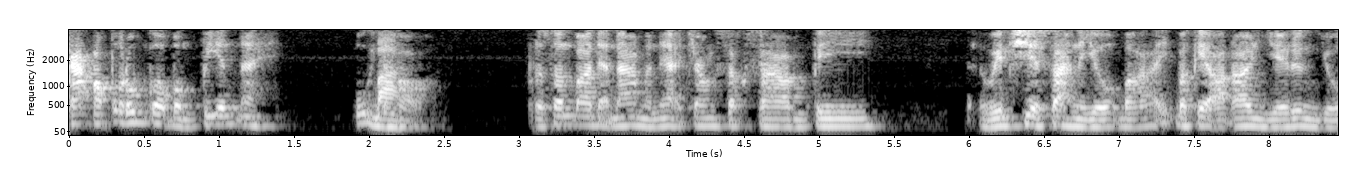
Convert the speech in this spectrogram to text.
ការអប់រំក៏បំពេញដែរឧទាហរណ៍ប្រសិនបើអ្នកណាម្នាក់ចង់សិក្សាអំពី វិទ្យាសាស្ត្រនយោបាយបើគេអត់ឲ្យនិយាយរឿងនយោ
